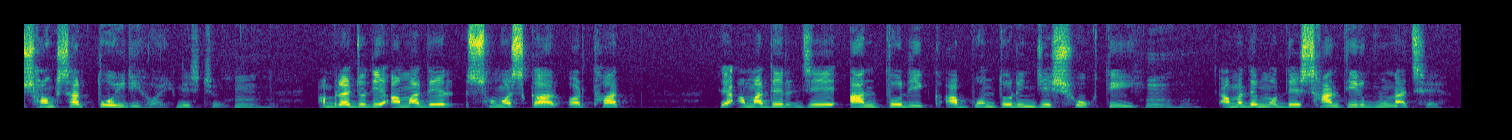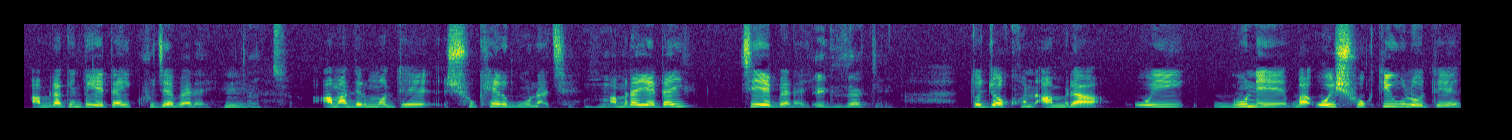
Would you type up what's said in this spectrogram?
সংসার তৈরি হয়। নিশ্চয়ই। আমরা যদি আমাদের সংস্কার অর্থাৎ যে আমাদের যে আন্তরিক আভ্যন্তরীণ যে শক্তি আমাদের মধ্যে শান্তির গুণ আছে। আমরা কিন্তু এটাই খুঁজে বেড়াই। আচ্ছা। আমাদের মধ্যে সুখের গুণ আছে। আমরা এটাই চেয়ে বেড়াই। এক্স্যাক্টলি তো যখন আমরা ওই গুণে বা ওই শক্তিগুলোতে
